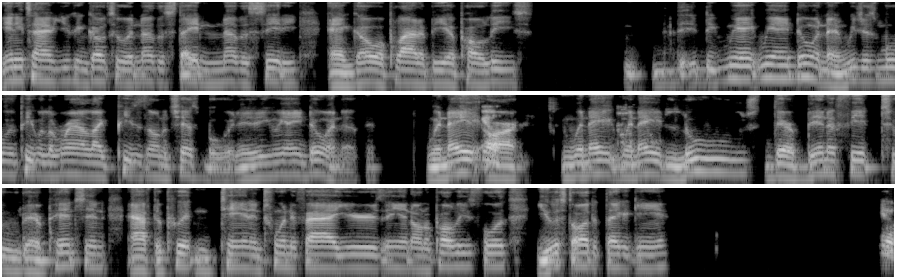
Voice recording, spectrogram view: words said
anytime you can go to another state another city and go apply to be a police, we ain't we ain't doing nothing. We just moving people around like pieces on a chessboard. We ain't doing nothing. When they are when they when they lose their benefit to their pension after putting 10 and 25 years in on a police force, you'll start to think again. Yeah.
